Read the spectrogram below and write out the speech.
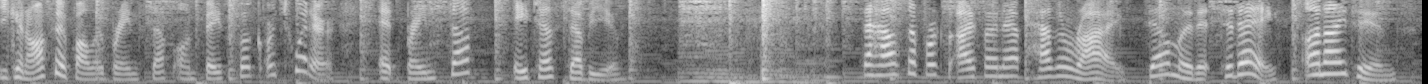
You can also follow Brainstuff on Facebook or Twitter at BrainstuffHSW. The HowStuffWorks iPhone app has arrived. Download it today on iTunes.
